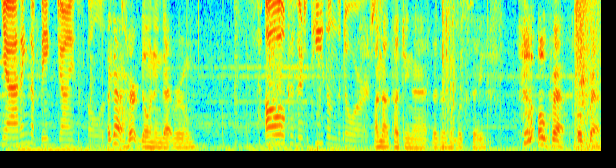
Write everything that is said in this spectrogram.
Yeah, I think the big giant skull is. I got hurt going in that room. Oh, because there's teeth on the doors. I'm not touching that. That doesn't look safe. Oh crap! Oh crap!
